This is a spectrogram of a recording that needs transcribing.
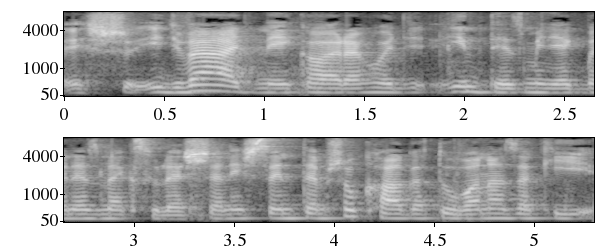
és így vágynék arra, hogy intézményekben ez megszülessen, és szerintem sok hallgató van az, aki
